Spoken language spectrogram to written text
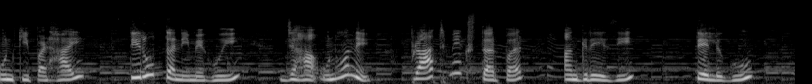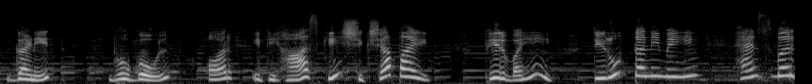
उनकी पढ़ाई तिरुत्तनी में हुई, जहाँ उन्होंने प्राथमिक स्तर पर अंग्रेज़ी, तेलुगु, गणित, भूगोल और इतिहास की शिक्षा पाई। फिर वहीं तिरुत्तनी में ही Hermannsburg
